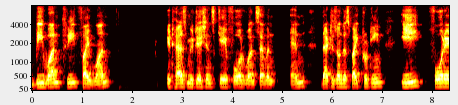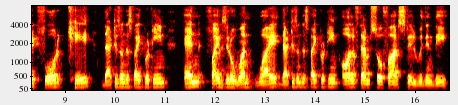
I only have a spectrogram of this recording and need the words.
B1351, it has mutations K417N that is on the spike protein, E484K that is on the spike protein, N501Y, that is on the spike protein, all of them so far still within the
